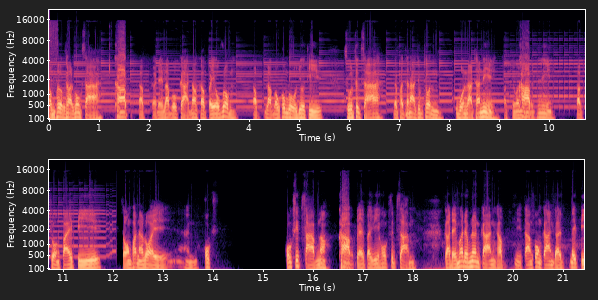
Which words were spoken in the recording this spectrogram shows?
อำเภอพระนครวงศาครับครับก็ได้รับโอกาสเนาะครับไปอบรมกับรับเอาความรู้อยู่ที่ศูนย์ศึกษาและพัฒนาชุมชนอุบลราชธานีครับจังหวัดอุบลราชธานีครับช่วงปลายปี2563เนาะครับไปไปปี63 ก็ได้มาดำเนินการครับนี่ตามโครงการก็ในปี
